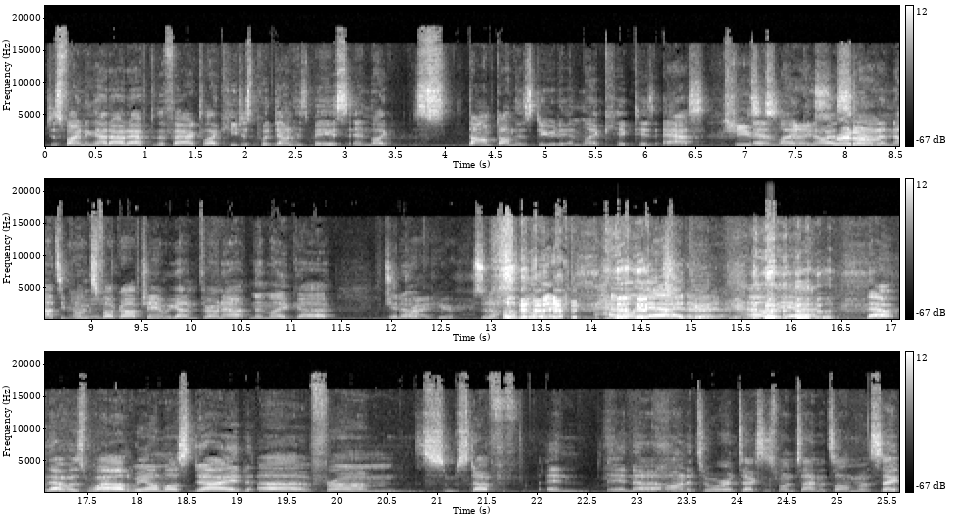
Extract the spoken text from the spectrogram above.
just finding that out after the fact, like he just put down his bass and like stomped on this dude and like kicked his ass, Jesus. and like you know, I Right started on. a Nazi punks Right. fuck off chant. We got him thrown out, and then like uh, you Some know, pride here. So like, Hell yeah, dude! Yeah. Hell yeah! That that was wild. We almost died uh, from some stuff in in uh, on a tour in Texas one time. That's all I'm gonna say.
